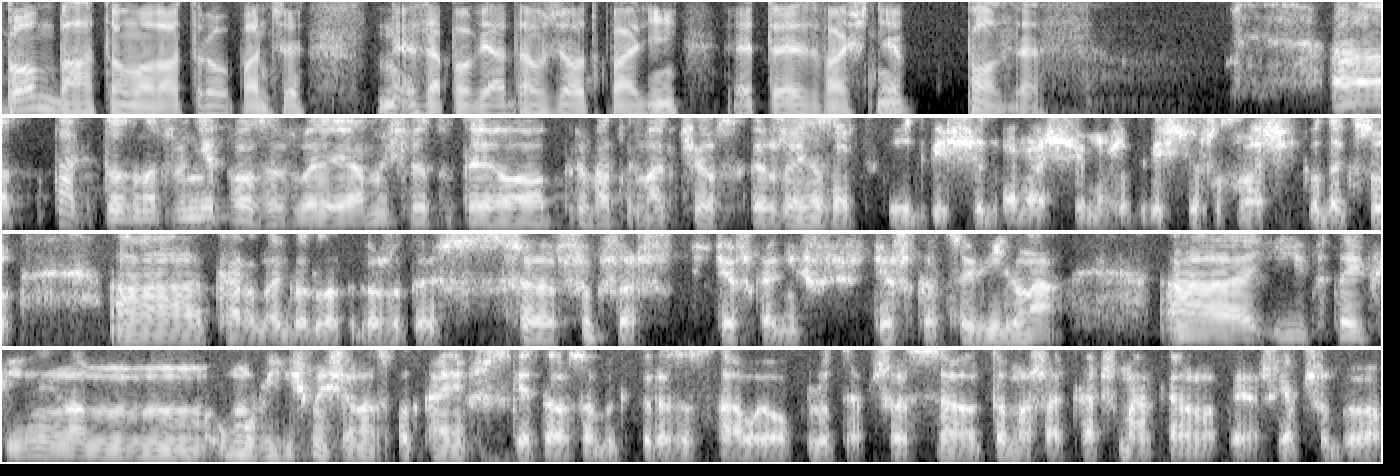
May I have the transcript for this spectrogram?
bomba atomowa, którą pan czy zapowiadał, że odpali, to jest właśnie pozew. E, tak, to znaczy nie pozew. Ja myślę tutaj o prywatnym akcie oskarżenia z artykułu 212, może 216 kodeksu e, karnego, dlatego że to jest szybsza ścieżka niż ścieżka cywilna. E, I w tej chwili no, umówiliśmy się na spotkanie wszystkie te osoby, które zostały oplute przez Tomasza Kaczmarka, no, ponieważ ja przebywam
